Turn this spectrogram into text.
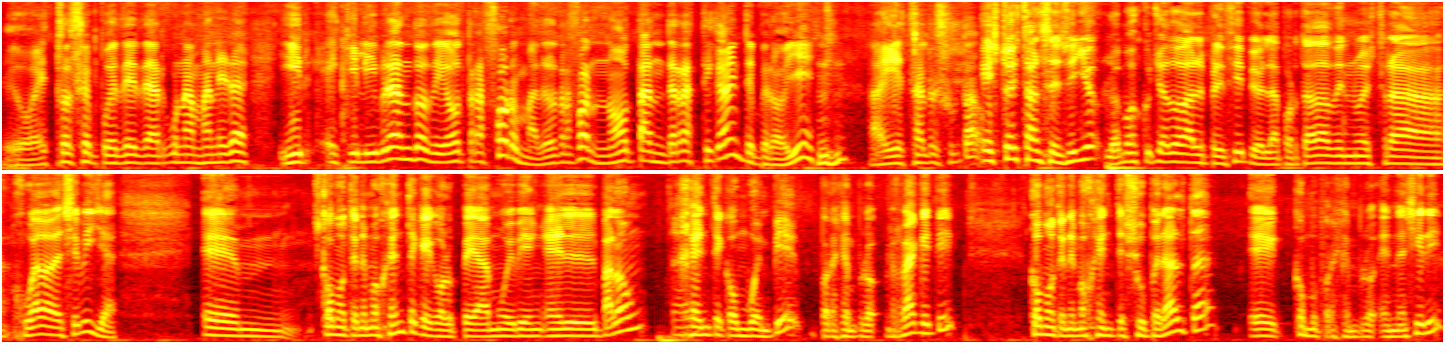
Digo, esto se puede de alguna manera ir equilibrando de otra forma, de otra forma, no tan drásticamente, pero oye, ahí está el resultado. Esto es tan sencillo, lo hemos escuchado al principio en la portada de nuestra jugada de Sevilla. Eh, como tenemos gente que golpea muy bien el balón, gente con buen pie, por ejemplo Rakitic, como tenemos gente súper alta, eh, como por ejemplo en Nesiri,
